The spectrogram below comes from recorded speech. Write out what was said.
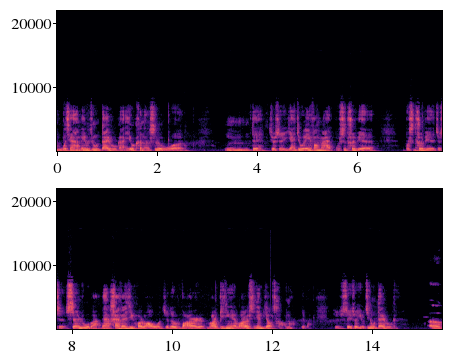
目前还没有这种代入感，也有可能是我，嗯，对，就是研究那一方面还不是特别，不是特别就是深入吧。但 HiFi 这块的话，我觉得玩玩，毕竟也玩的时间比较长嘛，对吧？就是所以说有这种代入感。呃，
